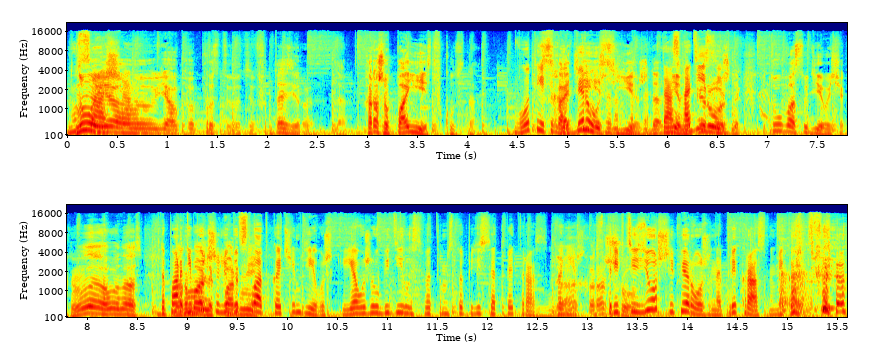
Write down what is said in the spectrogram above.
Ну, Ну, Саша, я, я просто вот фантазирую. Да. Хорошо, поесть вкусно. вот говорю, Сходи и съешь, например. да? Не, ну сходи съешь. пирожные. Это у вас, у девочек. Ну, а у нас Да парни больше любят парней. сладкое, чем девушки. Я уже убедилась в этом 155 раз, Да, конечно. хорошо. И пирожное. Прекрасно, мне кажется.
